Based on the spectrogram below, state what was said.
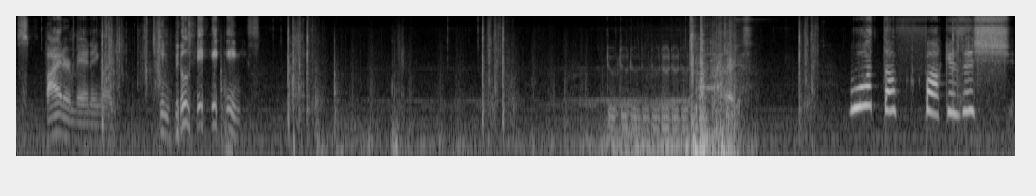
Spider-Manning, like in buildings. Do do do do do do do do. There it is. What the fuck is this shit?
